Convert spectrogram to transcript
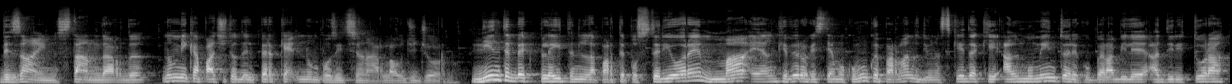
design standard, non mi capacito del perché non posizionarla oggigiorno. Niente backplate nella parte posteriore, ma è anche vero che stiamo comunque parlando di una scheda che al momento è recuperabile addirittura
